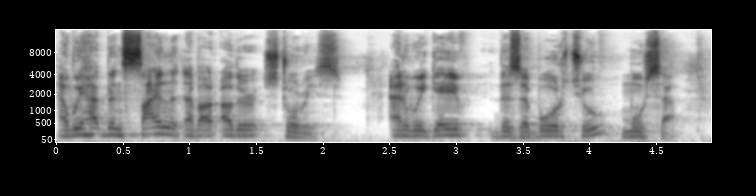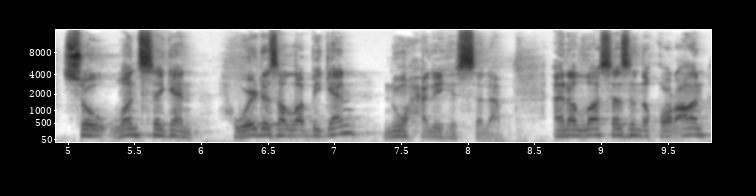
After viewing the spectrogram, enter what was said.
and we have been silent about other stories and we gave the Zabur to Musa. So once again, where does Allah begin? Nuh alayhi salam. And Allah says in the Quran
